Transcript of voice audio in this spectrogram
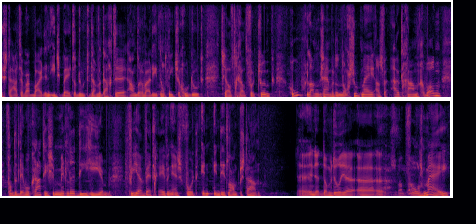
staten waar Biden iets beter doet dan we dachten. Andere waar hij het nog niet zo goed doet. Hetzelfde geldt voor Trump. Hoe lang zijn we er nog zoet mee als we uitgaan gewoon van de democratische middelen die hier via wetgeving enzovoort in, in dit land bestaan? Uh, dan bedoel je. Uh, Want volgens mij,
